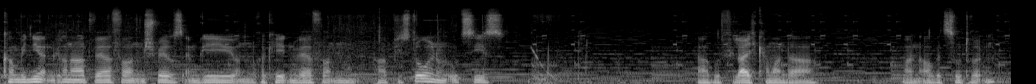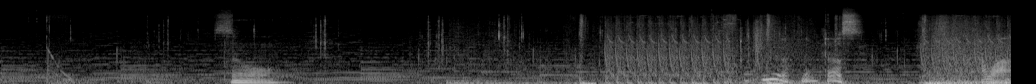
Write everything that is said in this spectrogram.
kombinierten Granatwerfer und ein schweres MG und einen Raketenwerfer und ein paar Pistolen und Uzis. Ja gut, vielleicht kann man da mal ein Auge zudrücken. So. Hier, nimm das. Aua.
